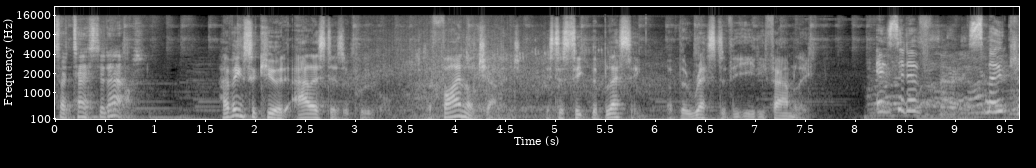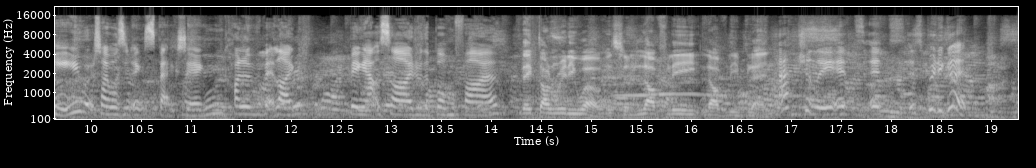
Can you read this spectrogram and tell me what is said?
to test it out. Having secured Alistair's approval, the final challenge is to seek the blessing of the rest of the Eadie family. It's sort of smoky, which I wasn't expecting, kind of a bit like being outside with a bonfire. They've done really well. It's a lovely, lovely blend. Actually, it's, it's, it's pretty good.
